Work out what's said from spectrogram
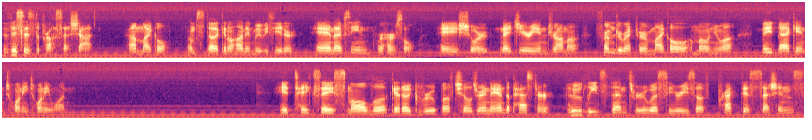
This is the process shot. I'm Michael. I'm stuck in a haunted movie theater, and I've seen Rehearsal, a short Nigerian drama from director Michael Omonua, made back in 2021. It takes a small look at a group of children and a pastor who leads them through a series of practice sessions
